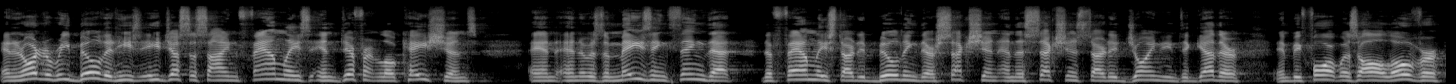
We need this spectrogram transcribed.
And in order to rebuild it, he, he just assigned families in different locations. And, and it was an amazing thing that the family started building their section and the sections started joining together. And before it was all over,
